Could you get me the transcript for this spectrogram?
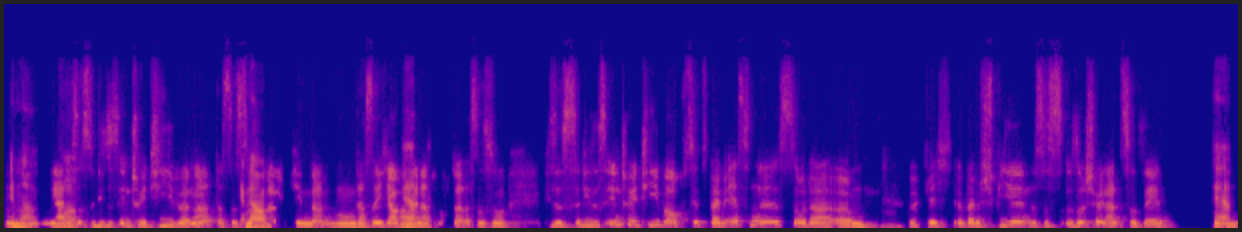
Immer. Mhm. Ja, das ist so dieses Intuitive, ne? Das ist genau. so bei Kindern. Mhm, das sehe ich auch an ja. meiner Tochter. Das ist so dieses, dieses Intuitive, ob es jetzt beim Essen ist oder ähm, ja. wirklich äh, beim Spielen, das ist so schön anzusehen. Ja. Mhm.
